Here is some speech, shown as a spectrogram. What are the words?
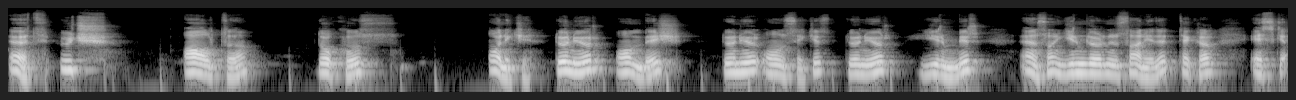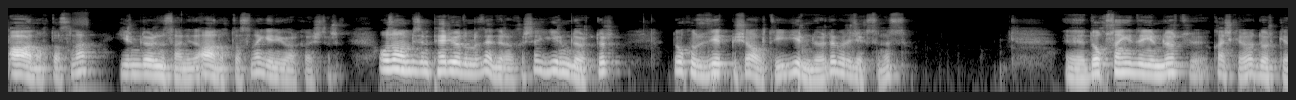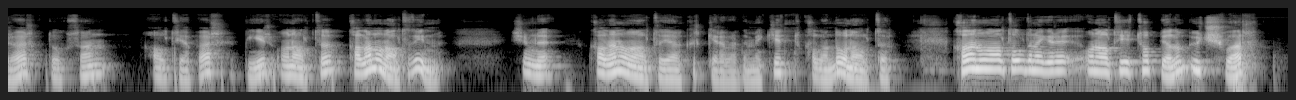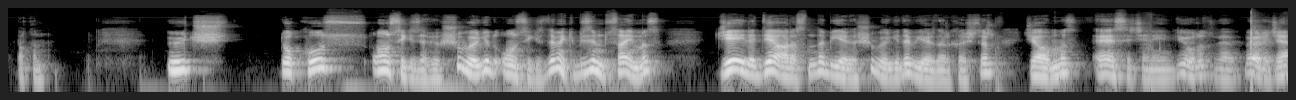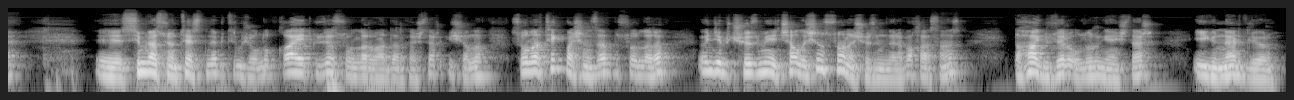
Evet 3, 6, 9, 12 dönüyor 15 dönüyor 18 dönüyor 21 en son 24. saniyede tekrar eski A noktasına 24. saniyede A noktasına geliyor arkadaşlar. O zaman bizim periyodumuz nedir arkadaşlar? 24'tür. 976'yı 24'e böleceksiniz. E, 97 24 kaç kere var? 4 kere var. 96 yapar. 1 16 kalan 16 değil mi? Şimdi kalan 16 ya 40 kere var demek ki. Kalan da 16. Kalan 16 olduğuna göre 16'yı toplayalım. 3 var. Bakın. 3 9 18 yapıyor. Şu bölge 18. Demek ki bizim sayımız C ile D arasında bir yerde. Şu bölgede bir yerde arkadaşlar. Cevabımız E seçeneği diyoruz ve böylece e, simülasyon testinde bitirmiş olduk. Gayet güzel sorular vardı arkadaşlar. İnşallah soruları tek başınıza bu sorulara önce bir çözmeye çalışın sonra çözümlere bakarsanız daha güzel olur gençler. İyi günler diliyorum.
